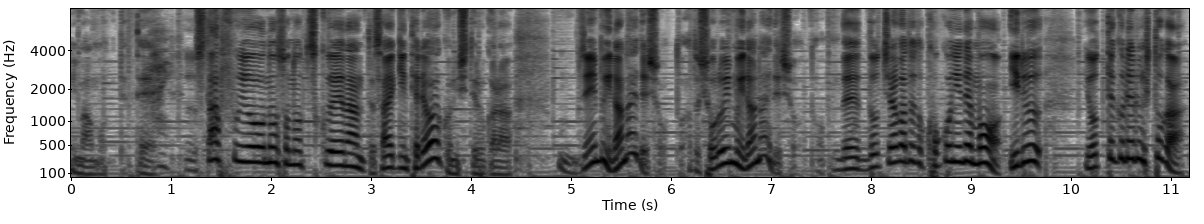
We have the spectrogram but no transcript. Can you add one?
今思ってて、はい。スタッフ用のその机なんて最近テレワークにしてるからうん全部いらないでしょと。あと書類もいらないでしょと。でどちらかというとここにでもいる寄ってくれる人がす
